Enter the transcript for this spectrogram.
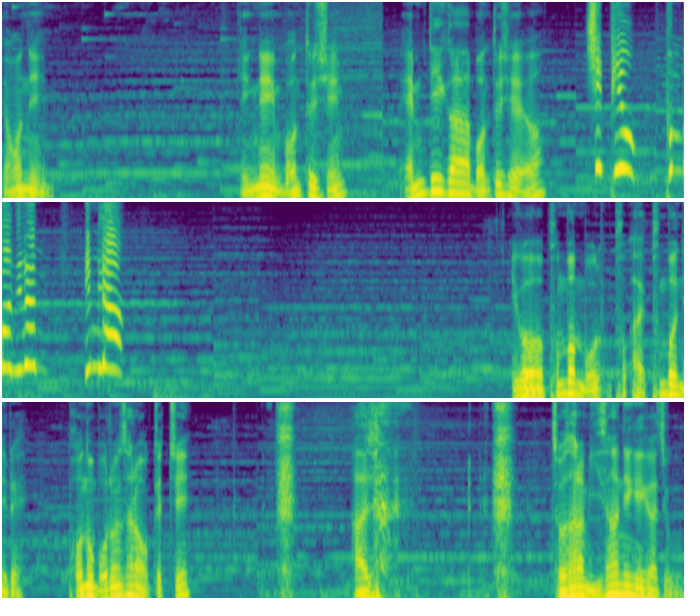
영원님 닉네임 뭔 뜻임? MD가 뭔 뜻이에요? CPU 품번이란입니다. 이거 품번 모, 푸, 아 품번이래. 번호 모르는 사람 없겠지? 아, 저, 저 사람 이상한 얘기 해가지고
